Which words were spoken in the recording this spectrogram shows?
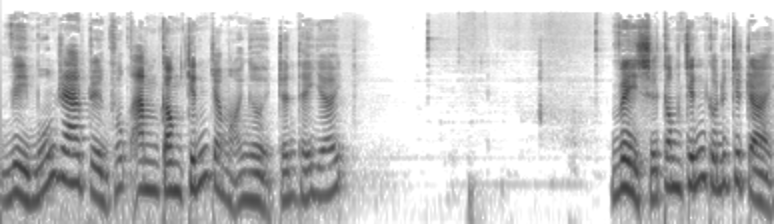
vì muốn rao truyền phúc âm công chính cho mọi người trên thế giới. Vì sự công chính của Đức Chúa Trời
